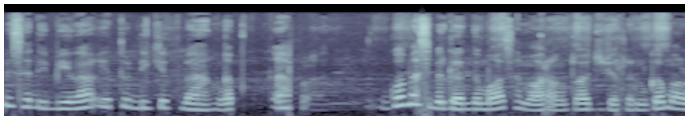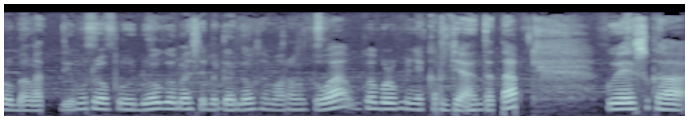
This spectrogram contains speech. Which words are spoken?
bisa dibilang itu dikit banget. Gue masih bergantung banget sama orang tua jujur. Dan gue malu banget. Di umur 22 gue masih bergantung sama orang tua. Gue belum punya kerjaan tetap. Gue suka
